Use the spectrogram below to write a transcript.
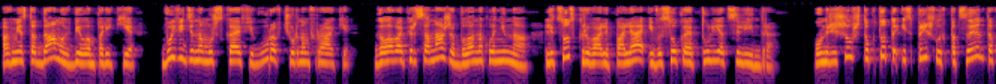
а вместо дамы в белом парике выведена мужская фигура в черном фраке. Голова персонажа была наклонена, лицо скрывали поля и высокая тулья цилиндра. Он решил, что кто-то из пришлых пациентов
